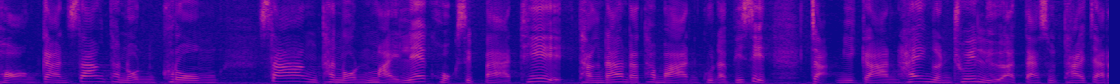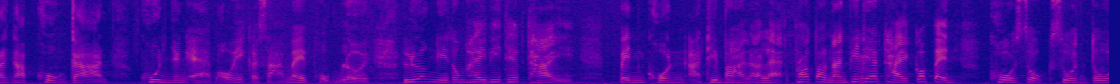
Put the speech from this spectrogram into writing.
ของการสร้างถนนโครง สร้างถนนหมายเลข 68 ที่ทางด้านรัฐบาลคุณอภิสิทธิ์ จะมีการให้เงินช่วยเหลือ แต่สุดท้ายจะระงับโครงการ คุณยังแอบเอาเอกสารมาให้ผมเลย เรื่องนี้ต้องให้พี่เทพไทยเป็นคนอธิบายแล้วแหละ เพราะตอนนั้นพี่เทพไทยก็ก็เป็นโฆษกส่วนตัว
